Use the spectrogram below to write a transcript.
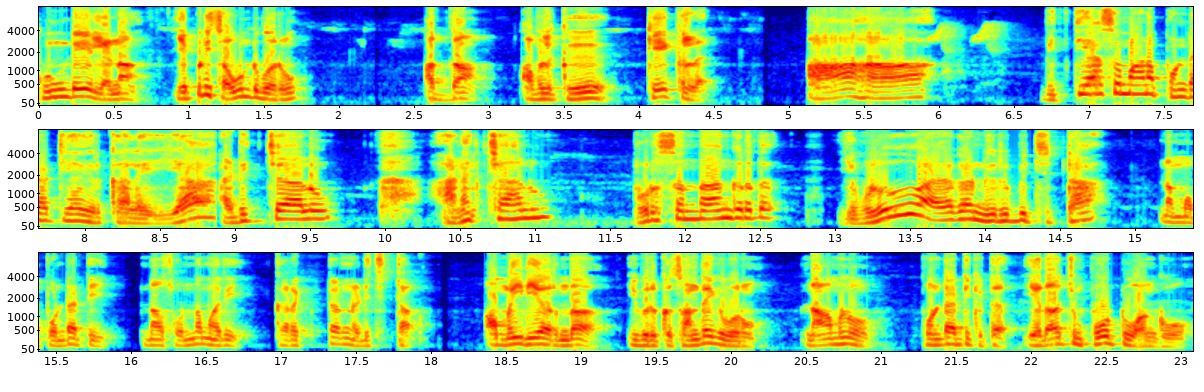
குண்டே இல்லைனா எப்படி சவுண்டு வரும்? அதான் அவளுக்கு கேட்கல ஆஹா வித்தியாசமான பொண்டாட்டியா இருக்காளே ஐயா. அடித்தாலும் அணைச்சாலும் புருஷன்தாங்கிறத எவ்வளோ அழகாக நிரூபிச்சிட்டா. நம்ம பொண்டாட்டி நான் சொன்ன மாதிரி கரெக்டாக நடிச்சிட்டா. அமைதியாக இருந்தால் இவருக்கு சந்தேகம் வரும். நாமளும் பொண்டாட்டிக்கிட்ட ஏதாச்சும் போட்டு வாங்குவோம்.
